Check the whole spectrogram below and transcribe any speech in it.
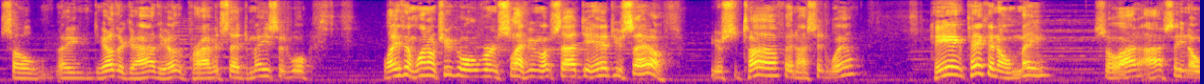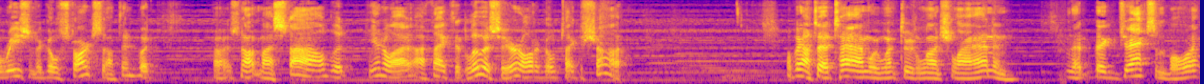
So they, the other guy, the other private, said to me, He said, Well, Latham, why don't you go over and slap him upside the head yourself? You're so tough. And I said, Well, he ain't picking on me, so I, I see no reason to go start something, but uh, it's not my style, but you know, I, I, think that Lewis here ought to go take a shot. About that time, we went through the lunch line, and that big Jackson boy,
